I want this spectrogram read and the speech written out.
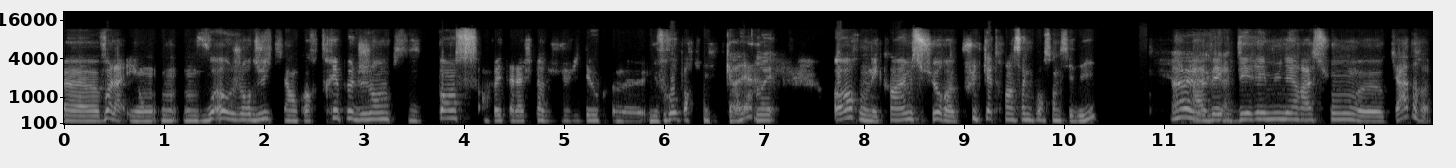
Euh, voilà, et on, on, on voit aujourd'hui qu'il y a encore très peu de gens qui pensent en fait à la filière du jeu vidéo comme une vraie opportunité de carrière. Ouais. Or, on est quand même sur plus de 85% de CDI, ah avec okay. des rémunérations euh, cadres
